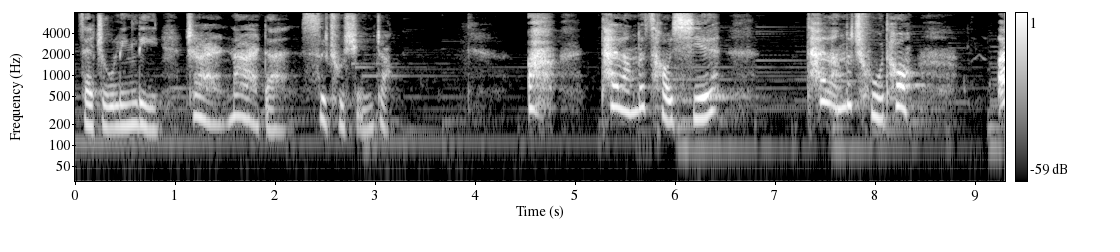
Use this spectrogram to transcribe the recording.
在竹林里这儿那儿的四处寻找。啊，太郎的草鞋！太郎的锄头，哎，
